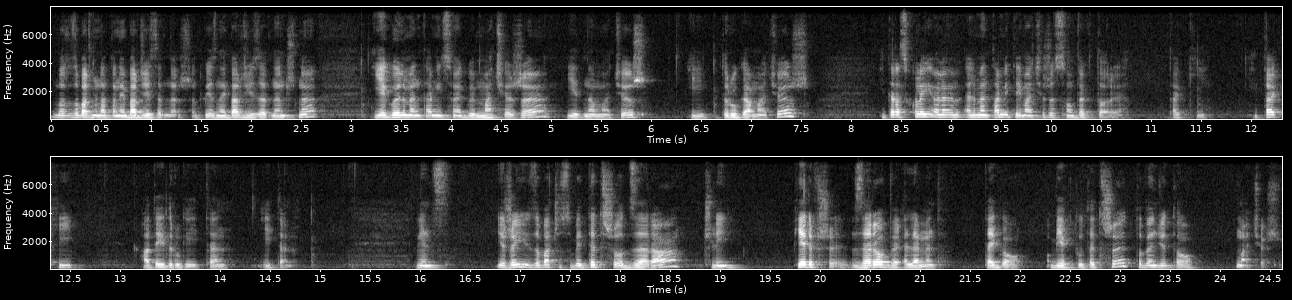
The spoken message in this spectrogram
no zobaczmy na to najbardziej zewnętrzne. Tu jest najbardziej zewnętrzne. Jego elementami są jakby macierze, jedna macierz i druga macierz. I teraz z kolei elementami tej macierzy są wektory. Taki i taki, a tej drugiej ten i ten. Więc jeżeli zobaczę sobie T3 od zera, czyli pierwszy zerowy element tego obiektu T3, to będzie to macierz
